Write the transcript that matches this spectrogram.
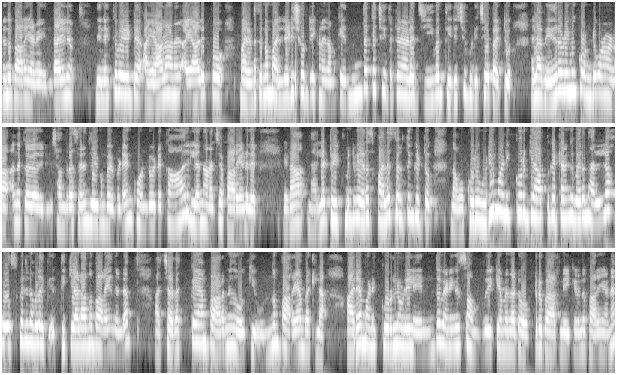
എന്ന് പറയണേ. എന്തായാലും നിനക്ക് വേണ്ടിയിട്ട് അയാളാണ് അയാളിപ്പോ മരണത്തിന് മല്ലടിച്ചുകൊണ്ടിരിക്കണേ നമുക്ക് എന്തൊക്കെ ചെയ്തിട്ട് അയാളെ ജീവൻ തിരിച്ചു പിടിച്ചേ പറ്റൂ. അല്ല വേറെ എവിടെയെങ്കിലും കൊണ്ടുപോകണോടാ? എന്നൊക്കെ ചന്ദ്രസേനൻ ചോദിക്കുമ്പോ എവിടെയും കൊണ്ടുപോയിട്ട് കാര്യമില്ലെന്നാണ് അച്ഛൻ പറയണത്. എടാ നല്ല ട്രീറ്റ്മെന്റ് വേറെ പല സ്ഥലത്തും കിട്ടും. നമുക്കൊരു ഒരു മണിക്കൂർ ഗ്യാപ്പ് കിട്ടുകയാണെങ്കിൽ വേറെ നല്ല ഹോസ്പിറ്റലിൽ നമ്മൾ എത്തിക്കാടാന്ന് പറയുന്നുണ്ട്. അച്ഛ അതൊക്കെ ഞാൻ പറഞ്ഞു നോക്കി. ഒന്നും പറയാൻ പറ്റില്ല. അരമണിക്കൂറിനുള്ളിൽ എന്ത് വേണമെങ്കിലും സംഭവിക്കാമെന്ന ഡോക്ടർ പറഞ്ഞിരിക്കണെന്ന് പറയാണ്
